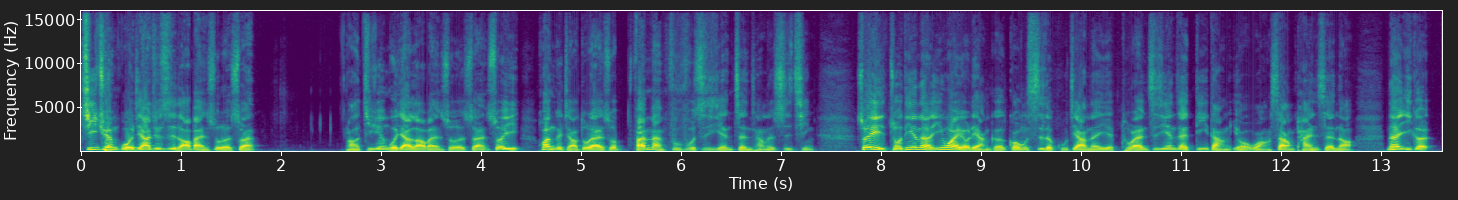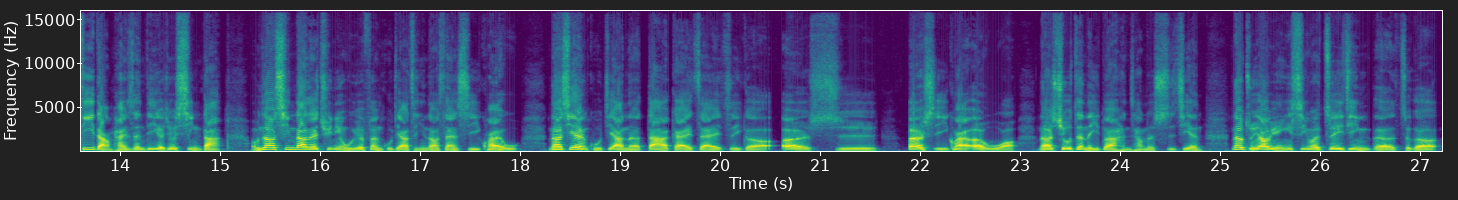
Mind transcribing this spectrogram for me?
集权国家就是老板说了算。啊，集权国家老板说了算，所以换个角度来说，反反复复是一件很正常的事情。所以昨天呢，因为有两个公司的股价呢，也突然之间在低档有往上攀升哦。那一个低档攀升，第一个就是信大。我们知道信大在去年五月份股价曾经到三十一块五，那现在股价呢，大概在这个二十二十一块二五哦。那修正了一段很长的时间。那主要原因是因为最近的这个。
